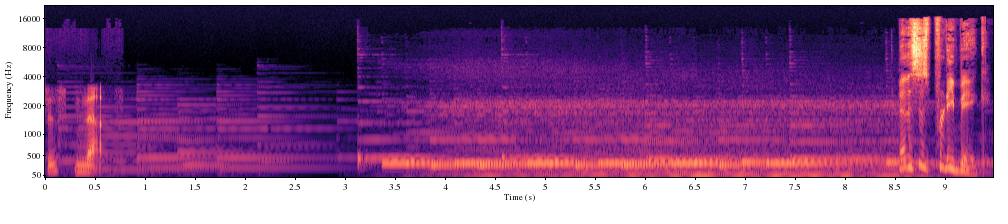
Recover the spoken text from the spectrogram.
just nuts. Now, this is pretty big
